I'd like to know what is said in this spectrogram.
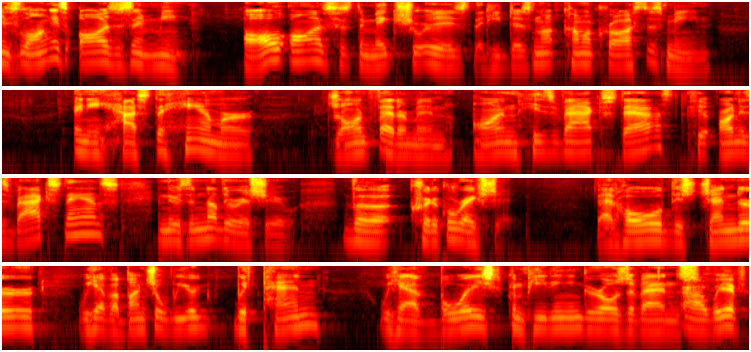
as long as Oz isn't mean, all Oz has to make sure is that he does not come across as mean, and he has to hammer John Fetterman on his vax stance, on his vax stance. And there's another issue: the critical race shit. That whole this gender. We have a bunch of weird with Penn. We have boys competing in girls events. Uh, we have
